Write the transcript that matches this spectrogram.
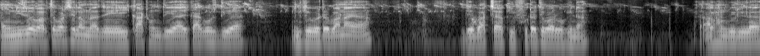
আমি নিজেও ভাবতে পারছিলাম না যে এই কার্টুন দিয়া, এই কাগজ দিয়া ইনকিউবেটর বানায়া যে বাচ্চা কি ফুটাতে পারব কি না আলহামদুলিল্লাহ,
